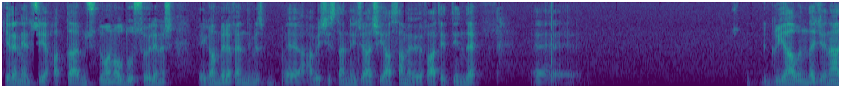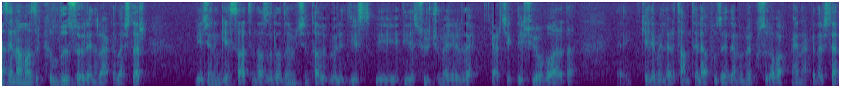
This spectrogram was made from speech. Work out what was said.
gelen elçiye. Hatta Müslüman olduğu söylenir. Peygamber Efendimiz e, Habeşistan Necaşi Asame vefat ettiğinde e, gıyabında cenaze namazı kıldığı söylenir arkadaşlar. Gecenin geç saatinde hazırladığım için tabii böyle dil, e, dil sürçmeleri de gerçekleşiyor bu arada. E, kelimeleri tam telaffuz edememe kusura bakmayın arkadaşlar.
